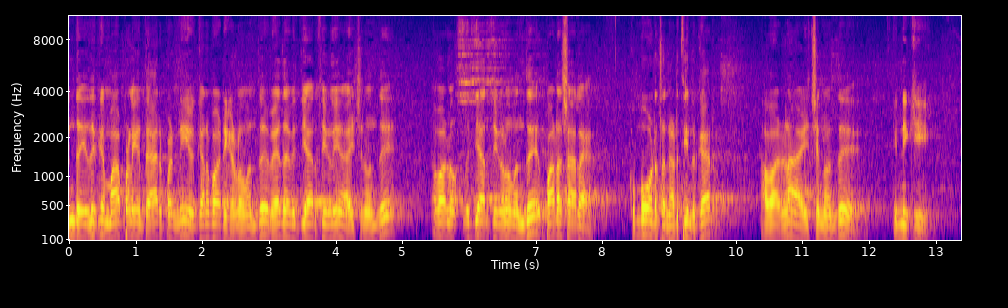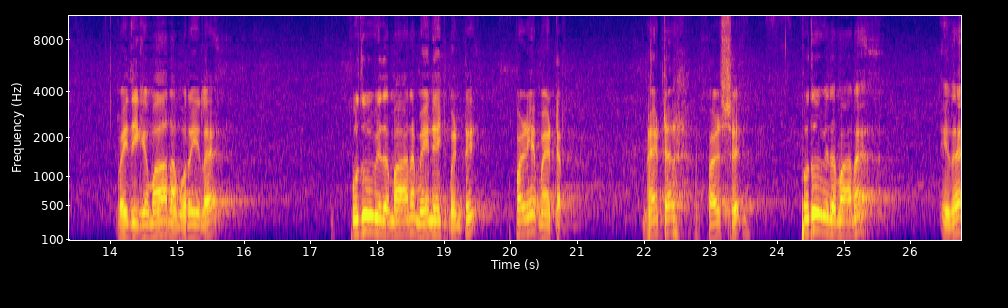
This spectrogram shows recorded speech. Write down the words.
இந்த இதுக்கு மாப்பிள்ளையும் தயார் பண்ணி கனபாடிகளும் வந்து வேத வித்தியார்த்திகளையும் அழைச்சின்னு வந்து அவளும் வித்தியார்த்திகளும் வந்து பாடசாலை கும்பகோணத்தை நடத்தின்னு இருக்கார் அவள்லாம் அழிச்சுன்னு வந்து இன்னைக்கு வைதிகமான முறையில் புது விதமான மேனேஜ்மெண்ட்டு பழைய மேட்டர் மேட்டர் பழசு புது விதமான இதை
